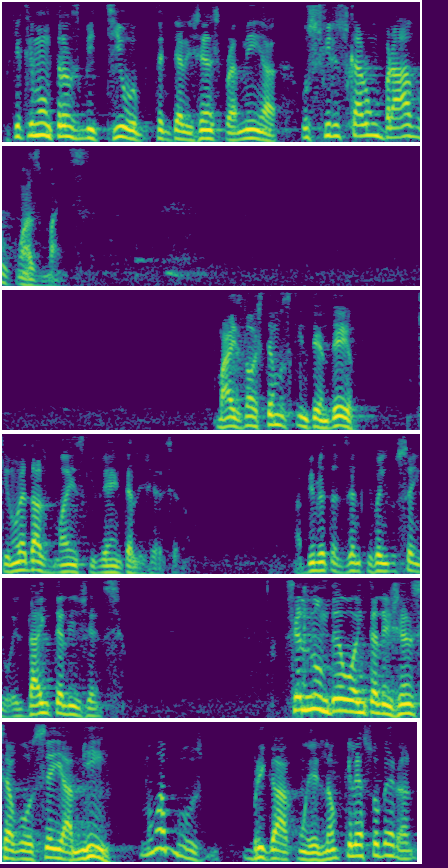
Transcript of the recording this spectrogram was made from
Por que, que não transmitiu inteligência para mim? Ah, os filhos ficaram bravos com as mães. Mas nós temos que entender que não é das mães que vem a inteligência, não. A Bíblia está dizendo que vem do Senhor. Ele dá inteligência. Se ele não deu a inteligência a você e a mim, não vamos brigar com ele, não, porque ele é soberano.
